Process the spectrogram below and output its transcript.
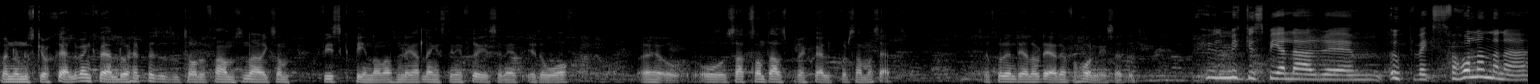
Men om du ska vara själv en kväll då helt plötsligt så tar du fram sådana här liksom fiskpinnarna som legat längst in i frysen i ett, ett år eh, och, och satsar inte alls på dig själv på samma sätt. Så jag tror det är en del av det, det förhållningssättet. Hur mycket spelar ehm, uppväxtförhållandena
